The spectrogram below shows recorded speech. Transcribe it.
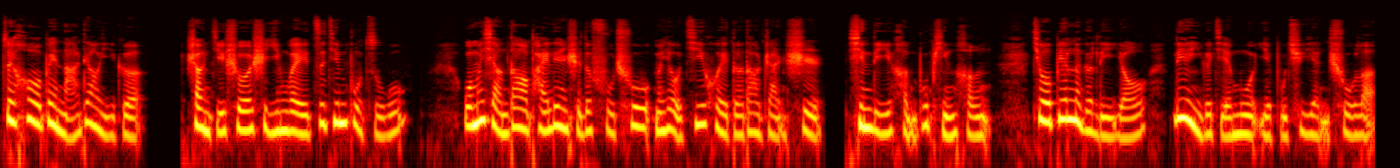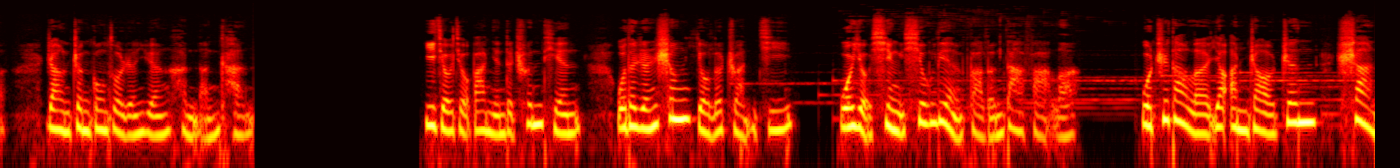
最后被拿掉一个。上级说是因为资金不足，我们想到排练时的付出没有机会得到展示，心里很不平衡，就编了个理由，另一个节目也不去演出了，让正工作人员很难堪。一九九八年的春天，我的人生有了转机，我有幸修炼法轮大法了，我知道了要按照真善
